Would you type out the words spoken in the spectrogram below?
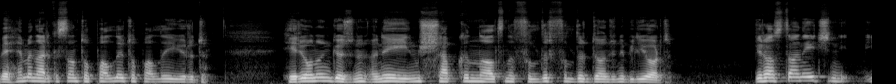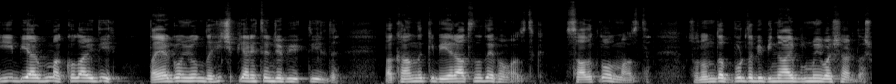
ve hemen arkasından topallaya topallaya yürüdü. Harry onun gözünün öne eğilmiş şapkanın altında fıldır fıldır döndüğünü biliyordu. Bir hastane için iyi bir yer bulmak kolay değil. Dayagon yolunda hiçbir yer yeterince büyük değildi. Bakanlık gibi yer altında da yapamazdık. Sağlıklı olmazdı. Sonunda burada bir binayı bulmayı başardılar.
